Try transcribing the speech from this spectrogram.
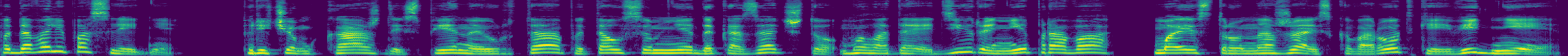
подавали последнее. Причем каждый с пеной у рта пытался мне доказать, что молодая Дира не права, маэстро ножа и сковородки виднее.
